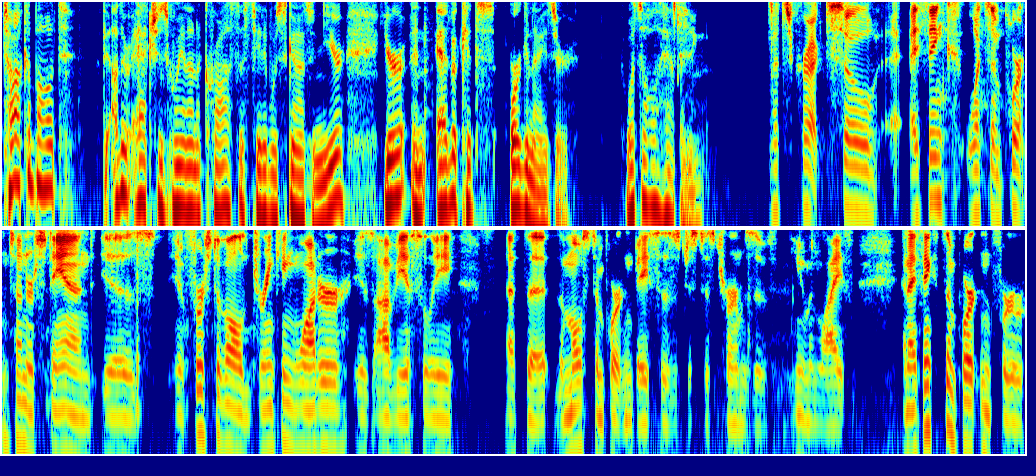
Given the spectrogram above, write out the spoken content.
talk about the other actions going on across the state of Wisconsin. You're you're an advocates organizer. What's all happening? That's correct. So I think what's important to understand is, you know, first of all, drinking water is obviously at the, the most important basis just as terms of human life. And I think it's important for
